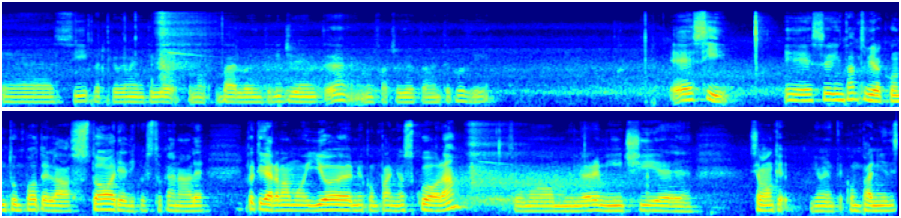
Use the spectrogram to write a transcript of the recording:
eh, sì, perché ovviamente io sono bello e intelligente, mi faccio direttamente così. Eh, sì, e se intanto vi racconto un po' della storia di questo canale. In pratica eravamo io e il mio compagno a scuola, siamo migliori amici e siamo anche ovviamente compagni di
